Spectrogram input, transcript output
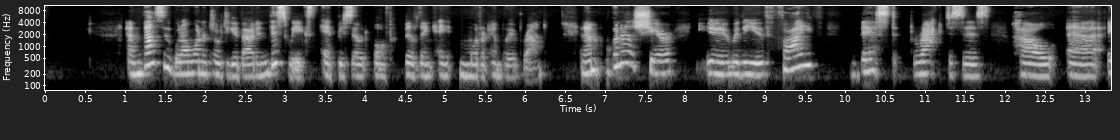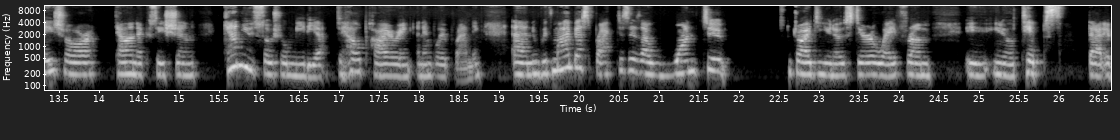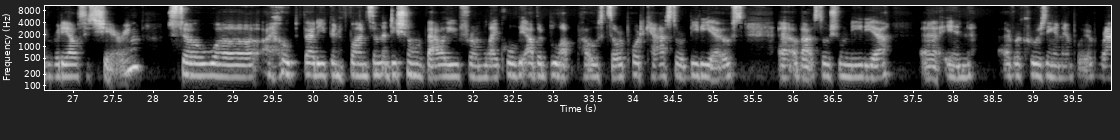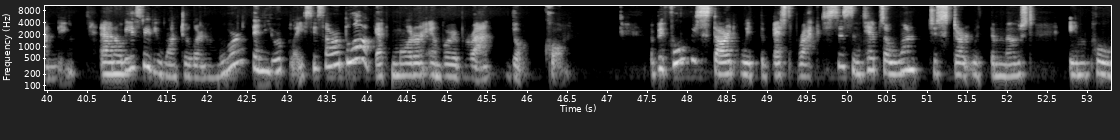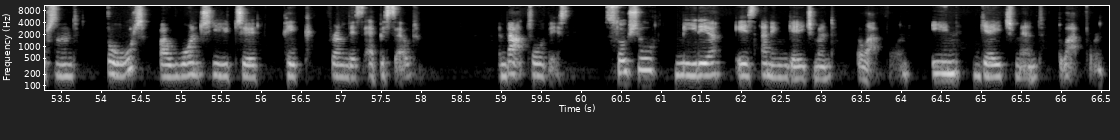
And that's what I want to talk to you about in this week's episode of Building a Modern Employer Brand. And I'm going to share uh, with you five best practices how uh, HR, talent acquisition, can use social media to help hiring and employer branding. And with my best practices, I want to try to, you know, steer away from, you know, tips that everybody else is sharing So uh, I hope that you can find some additional value from like all the other blog posts or podcasts or videos uh, about social media uh, in recruiting and employer branding. And obviously, if you want to learn more, then your place is our blog at modernemployerbrand.com. But before we start with the best practices and tips, I want to start with the most important thought I want you to pick from this episode. And that's thought is social media is an engagement platform. Engagement platform.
